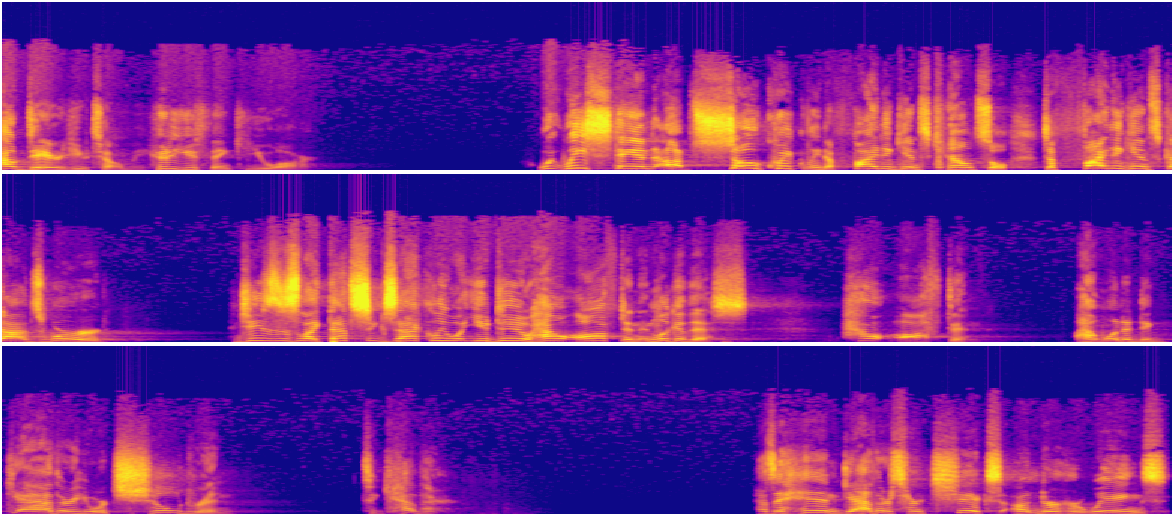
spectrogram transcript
How dare you tell me? Who do you think you are? We stand up so quickly to fight against counsel, to fight against God's word. And Jesus is like, that's exactly what you do. How often, and look at this, how often I wanted to gather your children together. As a hen gathers her chicks under her wings,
